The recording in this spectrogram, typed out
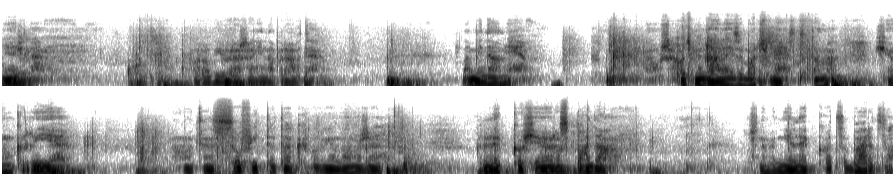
nieźle. Robi wrażenie naprawdę. Przynajmniej na mnie. Dobrze, chodźmy dalej, zobaczmy, co tam się kryje. No, ten sufit to tak, powiem wam, że lekko się rozpada. Czy nawet nie lekko, co bardzo.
